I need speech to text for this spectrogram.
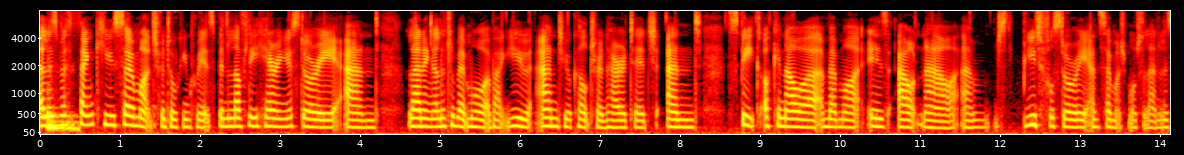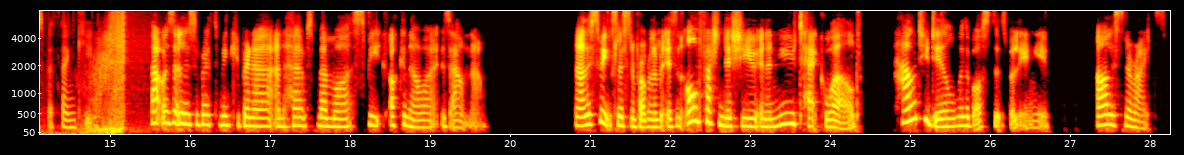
Elizabeth, mm-hmm. thank you so much for talking to me. It's been lovely hearing your story and learning a little bit more about you and your culture and heritage. And Speak Okinawa, a memoir, is out now. Um, just beautiful story and so much more to learn. Elizabeth, thank you. That was Elizabeth Miki Brina, and her memoir, Speak Okinawa, is out now. Now, this week's listener problem is an old fashioned issue in a new tech world. How do you deal with a boss that's bullying you? Our listener writes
